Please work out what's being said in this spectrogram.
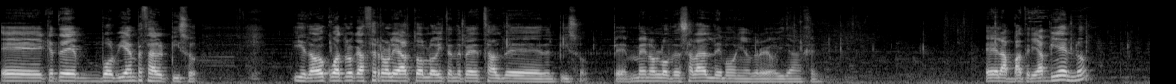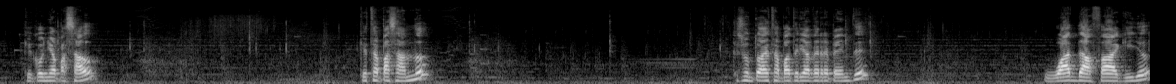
Eh, que te volvía a empezar el piso. Y el dado 4 que hace rolear todos los ítems de pedestal del piso. Menos los de sala del demonio, creo, y de ángel. Eh, las baterías bien, ¿no? ¿Qué coño ha pasado? ¿Qué está pasando? ¿Qué son todas estas baterías de repente? What the fuck, yo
